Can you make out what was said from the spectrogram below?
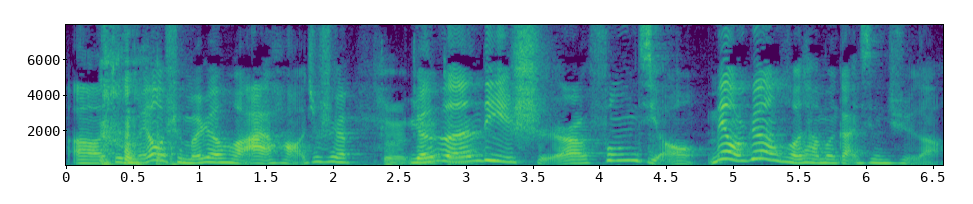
呃，就没有什么任何爱好，就是人文、历史、风景，没有任何他们感兴趣的。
